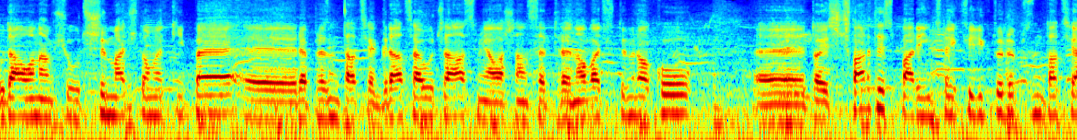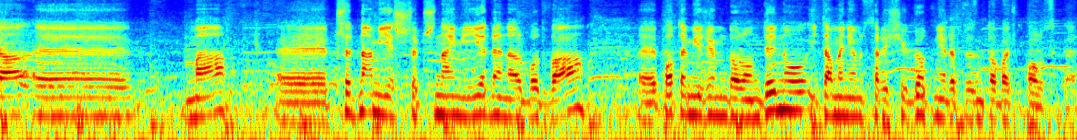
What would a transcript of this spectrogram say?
udało nam się utrzymać tą ekipę. E, reprezentacja gra cały czas, miała szansę trenować w tym roku. E, to jest czwarty sparring w tej chwili, który reprezentacja ma. Przed nami jeszcze przynajmniej jeden albo dwa. Potem jedziemy do Londynu i tam będziemy starali się godnie reprezentować Polskę.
